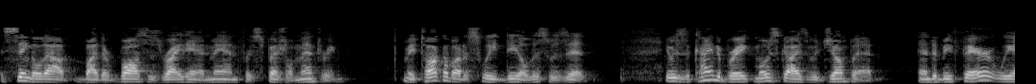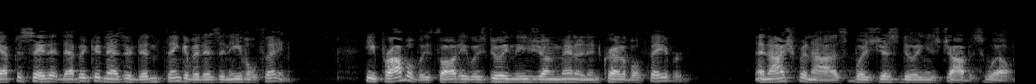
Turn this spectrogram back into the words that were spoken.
singled out by their boss's right hand man for special mentoring. I mean, talk about a sweet deal. This was it. It was the kind of break most guys would jump at. And to be fair, we have to say that Nebuchadnezzar didn't think of it as an evil thing. He probably thought he was doing these young men an incredible favor. And Ashpenaz was just doing his job as well.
